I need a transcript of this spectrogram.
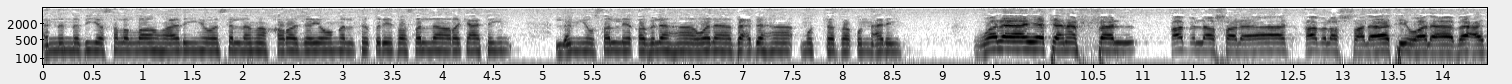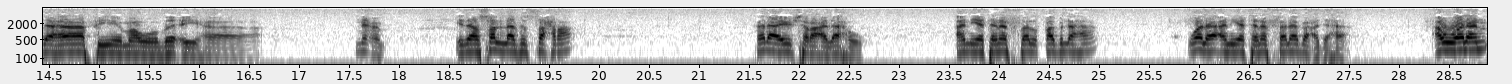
أن النبي صلى الله عليه وسلم خرج يوم الفطر فصلى ركعتين لم يصل قبلها ولا بعدها متفق عليه. ولا يتنفل قبل صلاة قبل الصلاة ولا بعدها في موضعها. نعم. إذا صلى في الصحراء فلا يشرع له أن يتنفل قبلها ولا أن يتنفل بعدها. أولا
